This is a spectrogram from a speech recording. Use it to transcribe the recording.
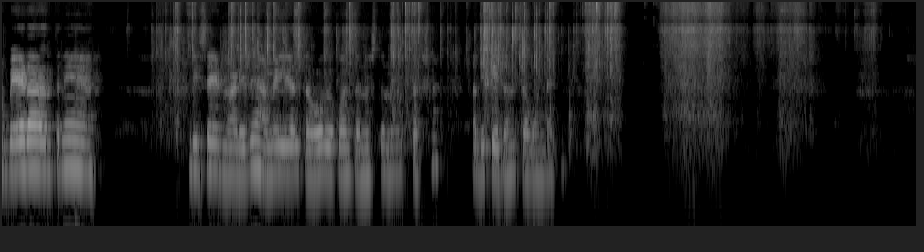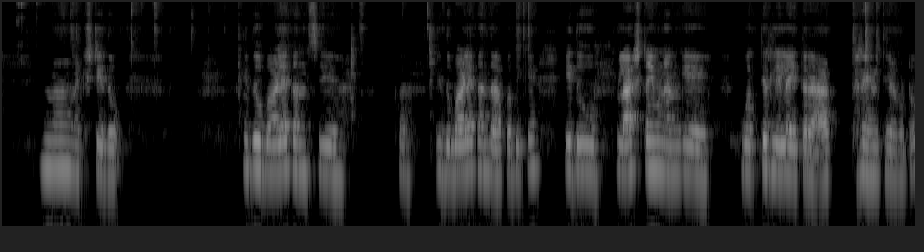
ಬೇಡ ಅಂತಲೇ ಡಿಸೈಡ್ ಮಾಡಿದೆ. ಆಮೇಲೆ ಅಲ್ಲಿ ತಗೋಬೇಕು ಅಂತ ಅನ್ನಿಸ್ತು ನೋಡಿದ ತಕ್ಷಣ. ಅದಕ್ಕೆ ಇದನ್ನು ತಗೊಂಡೆ. ಇನ್ನು ನೆಕ್ಸ್ಟ್ ಇದು. ಇದು ಬಾಳೆ ಸಿ ಕ- ಇದು ಬಾಳೆಕಂದು ಹಾಕೋದಕ್ಕೆ. ಇದು ಲಾಸ್ಟ್ ಟೈಮ್ ನನಗೆ ಗೊತ್ತಿರಲಿಲ್ಲ ಈ ಥರ ಹಾಕ್ತಾರೆ ಅಂತ ಹೇಳ್ಬಿಟ್ಟು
